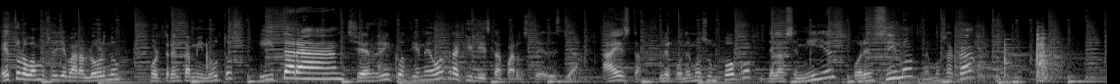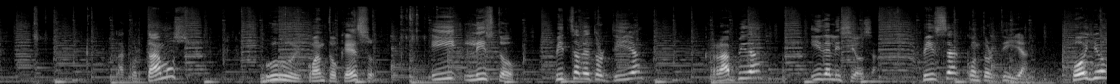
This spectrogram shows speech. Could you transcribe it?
Esto lo vamos a llevar al horno por 30 minutos. Y tarán, Che Rico tiene otra aquí lista para ustedes ya. A esta le ponemos un poco de las semillas por encima. Ponemos acá. La cortamos. Uy, cuánto queso. Y listo, pizza de tortilla, rápida y deliciosa. Pizza con tortilla, pollo,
